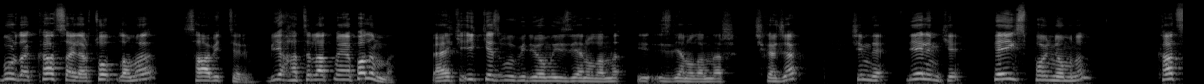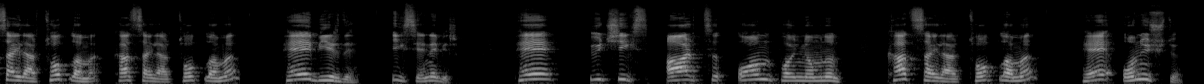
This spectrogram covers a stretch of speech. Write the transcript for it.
burada katsayılar toplamı sabit terim. Bir hatırlatma yapalım mı? Belki ilk kez bu videomu izleyen olanlar, izleyen olanlar çıkacak. Şimdi diyelim ki px polinomunun katsayılar toplamı katsayılar toplamı p1'di. x yerine 1. p 3x artı 10 polinomunun katsayılar toplamı p13'tü.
